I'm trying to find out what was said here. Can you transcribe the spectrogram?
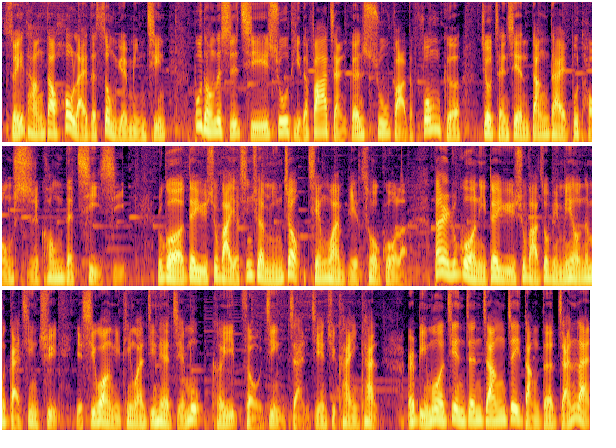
隋唐到后来的宋元明清。不同的时期，书体的发展跟书法的风格，就呈现当代不同时空的气息。如果对于书法有兴趣的民众，千万别错过了。当然，如果你对于书法作品没有那么感兴趣，也希望你听完今天的节目，可以走进展间去看一看。而笔墨鉴真章这一档的展览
